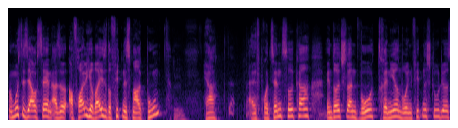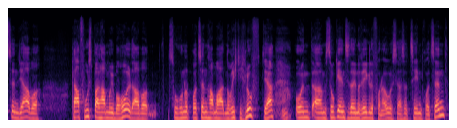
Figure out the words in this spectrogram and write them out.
man muss das ja auch sehen. Also erfreulicherweise, der Fitnessmarkt boomt. Mhm. Ja, 11 Prozent circa in Deutschland, wo trainieren, wo in Fitnessstudios sind. Ja, aber klar, Fußball haben wir überholt, aber zu 100 Prozent haben wir halt noch richtig Luft. Ja? Und ähm, so gehen sie da in der Regel davon aus, also 10 Prozent.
